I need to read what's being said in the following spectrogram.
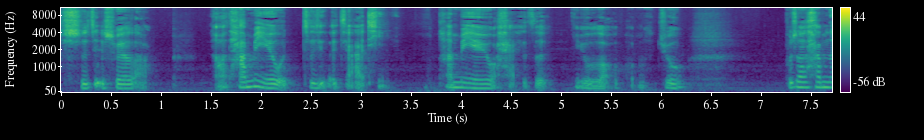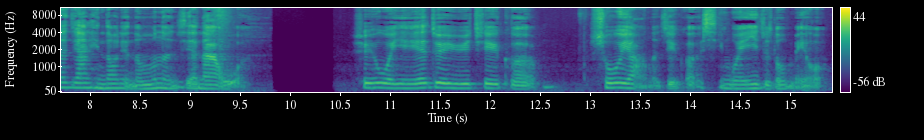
十几岁了。然后他们也有自己的家庭，他们也有孩子，有老婆嘛，就不知道他们的家庭到底能不能接纳我。所以，我爷爷对于这个收养的这个行为一直都没有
